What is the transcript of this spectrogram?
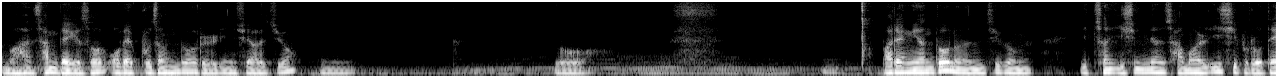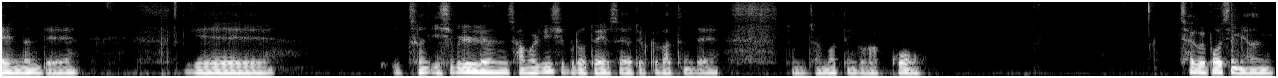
뭐 한 300에서 500부 정도를 인쇄하죠. 음. 요 발행 연도는 지금 2020년 3월 20으로 되어 있는데 이게 2021년 3월 20으로 되어 있어야 될 것 같은데 좀 잘못된 것 같고 책을 보시면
